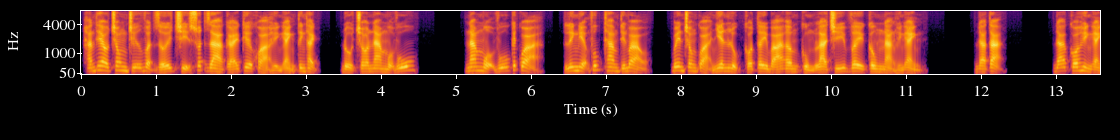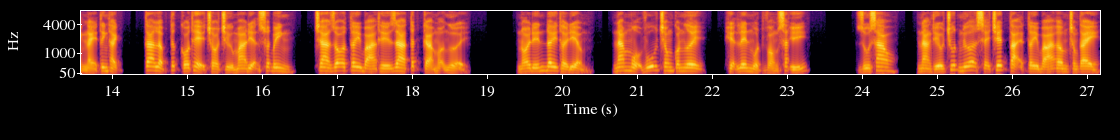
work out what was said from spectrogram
hắn theo trong chữ vật giới chỉ xuất ra cái kia khỏa hình ảnh tinh thạch, đổ cho Nam Mộ Vũ. Nam Mộ Vũ kết quả, linh nghiệm phúc tham tiến vào, bên trong quả nhiên lục có Tây Bá Âm cùng La trí vây công nàng hình ảnh. Đa tạ. Đã có hình ảnh này tinh thạch, ta lập tức có thể cho trừ ma điện xuất binh, tra rõ Tây Bá thế ra tất cả mọi người. Nói đến đây thời điểm, Nam Mộ Vũ trong con ngươi hiện lên một vòng sắc ý. Dù sao, nàng thiếu chút nữa sẽ chết tại Tây Bá Âm trong tay,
